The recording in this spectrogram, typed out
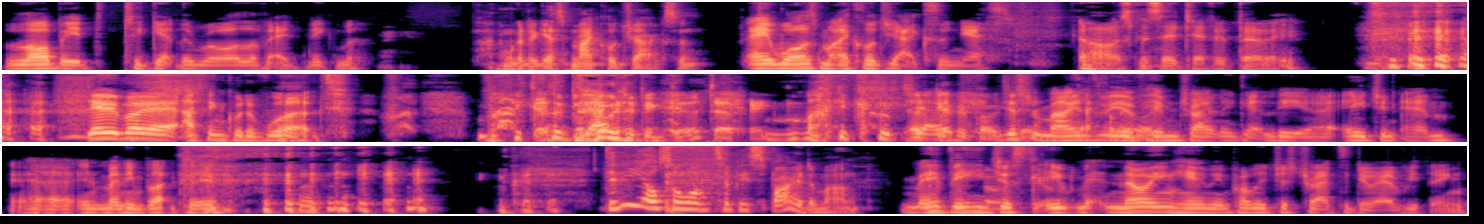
lobbied to get the role of enigma I'm going to guess Michael Jackson. it was michael jackson yes Oh, I was going to say David Bowie. David Bowie, I think, would have worked. Michael, David Bowie Jack- would have been good, I think. Michael Yeah, Jack- David Bowie just did, reminds me of definitely. him trying to get the uh, Agent M uh, in Men in Black 2. Did he also want to be Spider Man? Maybe he Oh, just, he- knowing him, he probably just tried to do everything.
